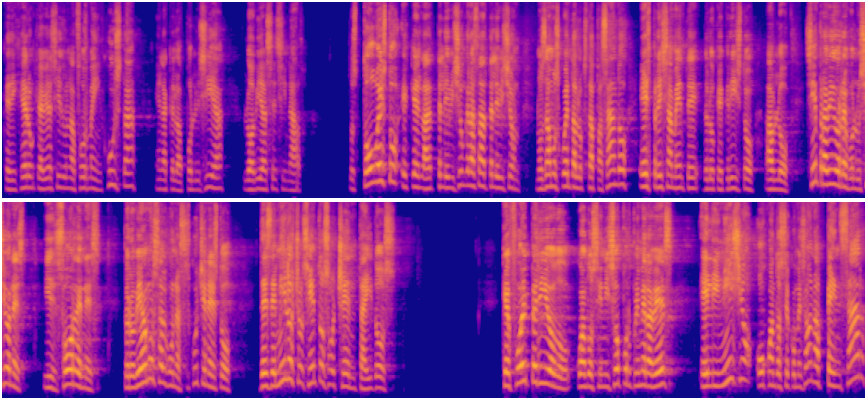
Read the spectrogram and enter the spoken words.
Que dijeron que había sido una forma injusta en la que la policía lo había asesinado. Entonces, todo esto que la televisión, gracias a la televisión, nos damos cuenta de lo que está pasando, es precisamente de lo que Cristo habló. Siempre ha habido revoluciones y desórdenes pero veamos algunas, escuchen esto, desde 1882 que fue el periodo cuando se inició por primera vez el inicio o cuando se comenzaron a pensar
